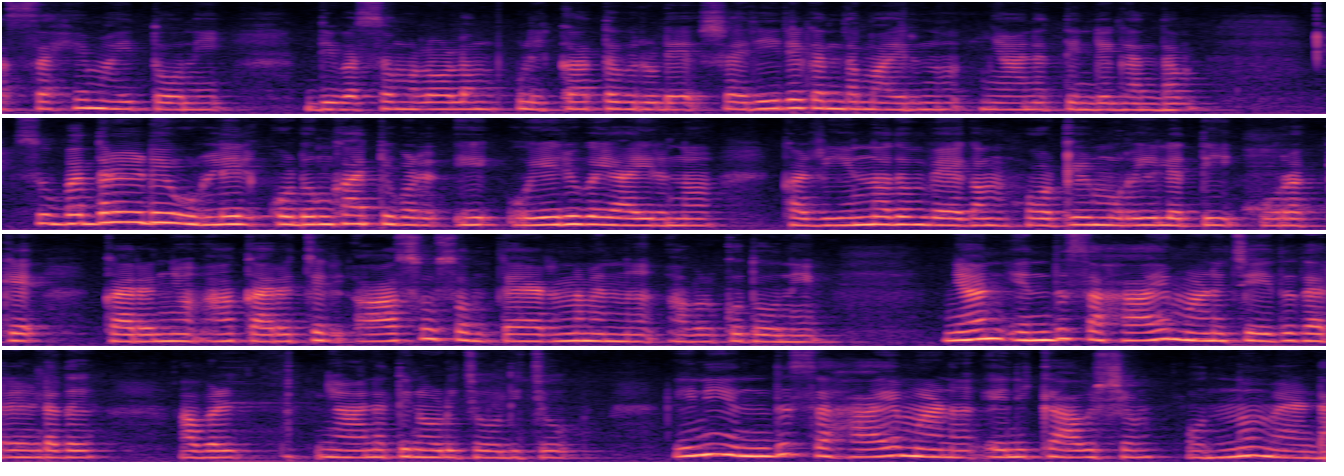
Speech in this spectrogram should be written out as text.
അസഹ്യമായി തോന്നി. ദിവസങ്ങളോളം കുളിക്കാത്തവരുടെ ശരീരഗന്ധമായിരുന്നു ജ്ഞാനത്തിന്റെ ഗന്ധം. സുഭദ്രയുടെ ഉള്ളിൽ കൊടുങ്കാറ്റുകൾ ഉയരുകയായിരുന്നു. കഴിയുന്നതും വേഗം ഹോട്ടൽ മുറിയിലെത്തി ഉറക്കെ കരഞ്ഞു. ആ കരച്ചിൽ ആസൂസം തേടണമെന്ന് അവൾക്ക് തോന്നി. "ഞാൻ എന്ത് സഹായമാണ് ചെയ്തു തരേണ്ടത്? " അവൾ ജ്ഞാനത്തിനോട് ചോദിച്ചു. "ഇനി എന്ത് സഹായമാണ് എനിക്കാവശ്യം? ഒന്നും വേണ്ട.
